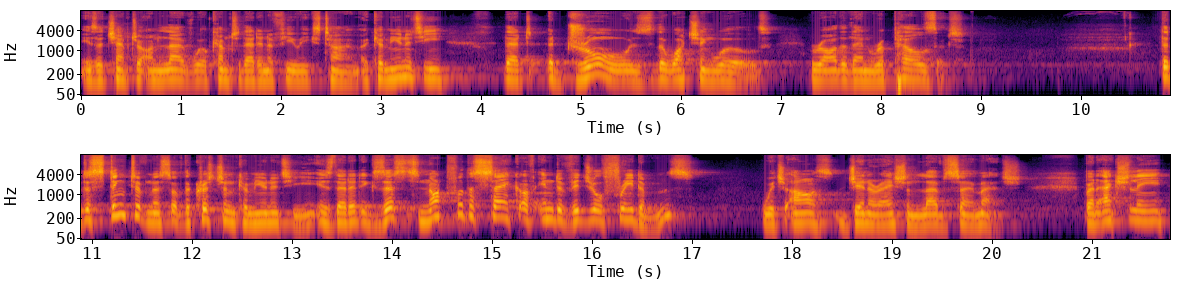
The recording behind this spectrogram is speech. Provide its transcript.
is a chapter on love. We'll come to that in a few weeks' time. A community that draws the watching world rather than repels it. The distinctiveness of the Christian community is that it exists not for the sake of individual freedoms, which our generation loves so much, but actually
